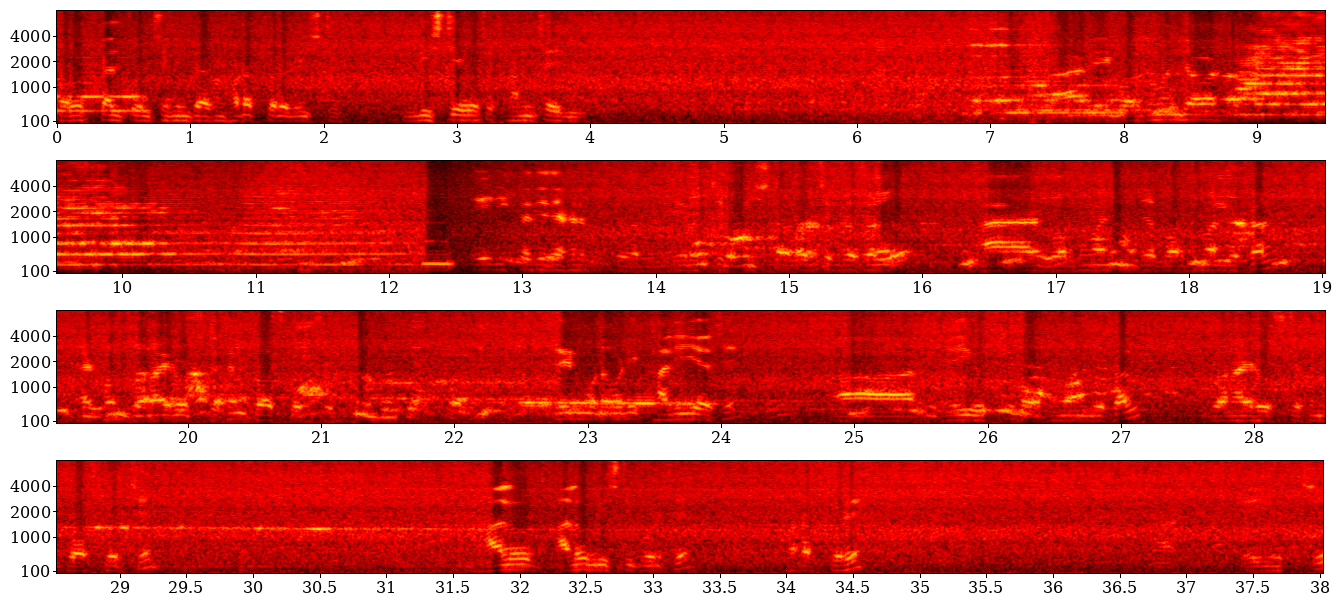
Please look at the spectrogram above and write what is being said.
শরৎকাল চলছে, কিন্তু এখন হঠাৎ করে বৃষ্টি। বৃষ্টি এবছর থামছেই না। আর এই বর্ধমান যাওয়ার এই দিকটা দিয়ে দেখালে বুঝতে পারবেন। এই হচ্ছে বৃষ্টি প্রচণ্ড। আর বর্ধমান যে বর্ধমান লোকাল এখন জনাই রোড স্টেশন ক্রস করছে। ট্রেন মোটামুটি খালি আছে। আর এই হচ্ছে Bardhaman local. Janai road station cross করছে। ভালো ভালো বৃষ্টি পড়ছে হঠাৎ করে। এই হচ্ছে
